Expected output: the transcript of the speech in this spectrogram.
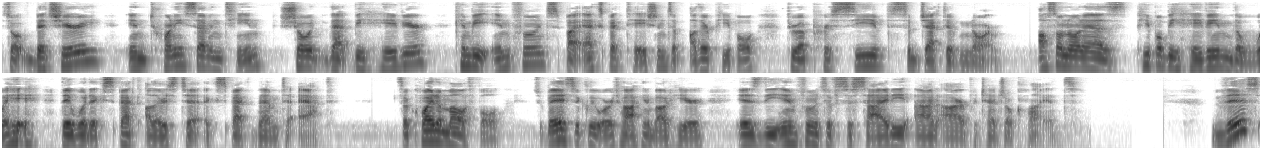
So Bicchieri in 2017 showed that behavior can be influenced by expectations of other people through a perceived subjective norm, also known as people behaving the way they would expect others to expect them to act. So, quite a mouthful. So, basically, what we're talking about here is the influence of society on our potential clients. This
